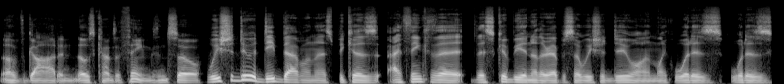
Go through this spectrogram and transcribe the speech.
of God and those kinds of things, and so We should do a deep dive on this because I think that this could be another episode we should do on like what is what is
